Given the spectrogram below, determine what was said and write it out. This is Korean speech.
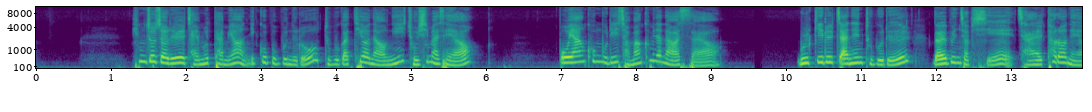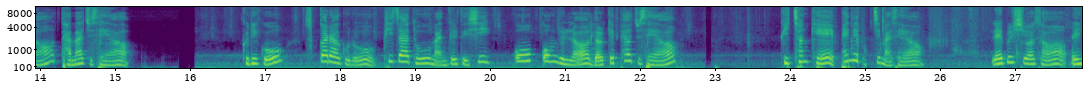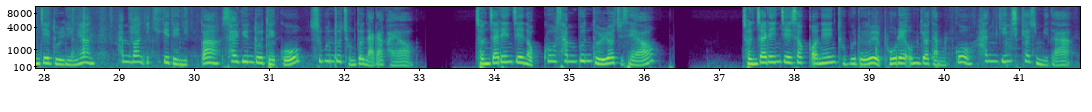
힘 조절을 잘못하면 입구 부분으로 두부가 튀어나오니 조심하세요. 뽀얀 콩물이 저만큼이나 나왔어요. 물기를 짜낸 두부를 넓은 접시에 잘 털어내어 담아주세요. 그리고 숟가락으로 피자 도우 만들듯이 꼭꼭 눌러 넓게 펴주세요. 귀찮게 팬에 볶지 마세요. 랩을 씌워서 렌즈에 돌리면 한번 익히게 되니까 살균도 되고 수분도 좀 더 날아가요. 전자레인지에 넣고 3분 돌려주세요. 전자레인지에서 꺼낸 두부를 볼에 옮겨 담고 한 김 식혀줍니다.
